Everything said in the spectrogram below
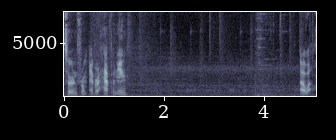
turn from ever happening. Oh well.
